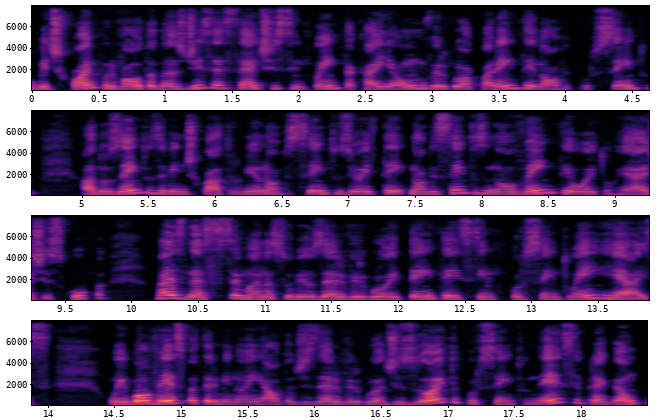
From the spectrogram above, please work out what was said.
O Bitcoin, por volta das 17h50, caía 1,49% a 224.998 reais, desculpa, mas nessa semana subiu 0,85% em reais. O Ibovespa terminou em alta de 0,18% nesse pregão,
